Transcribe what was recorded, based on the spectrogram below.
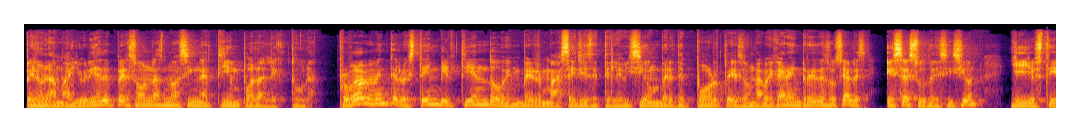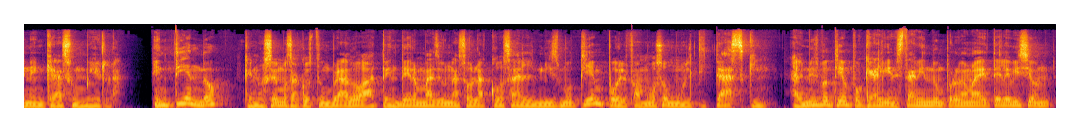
pero la mayoría de personas no asigna tiempo a la lectura. Probablemente lo esté invirtiendo en ver más series de televisión, ver deportes o navegar en redes sociales. Esa es su decisión y ellos tienen que asumirla. Entiendo que nos hemos acostumbrado a atender más de una sola cosa al mismo tiempo, el famoso multitasking. Al mismo tiempo que alguien está viendo un programa de televisión,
